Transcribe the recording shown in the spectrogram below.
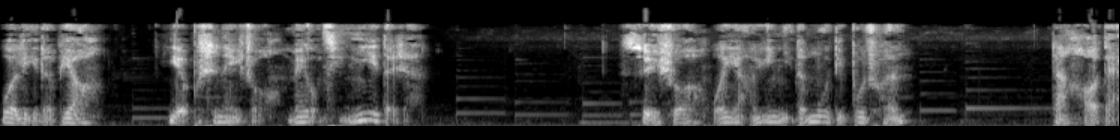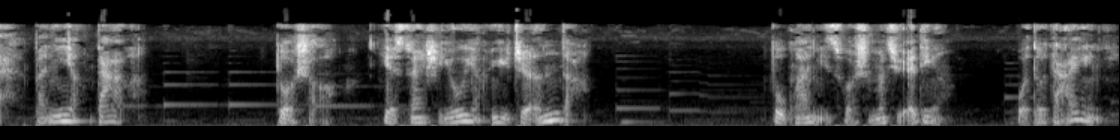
我李德彪。”也不是那种没有情义的人。虽说我养育你的目的不纯，但好歹把你养大了，多少也算是有养育之恩的。不管你做什么决定，我都答应你。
